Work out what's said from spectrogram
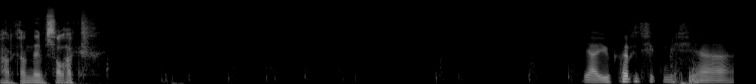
Arkandayım salak. Ya yukarı çıkmış ya.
